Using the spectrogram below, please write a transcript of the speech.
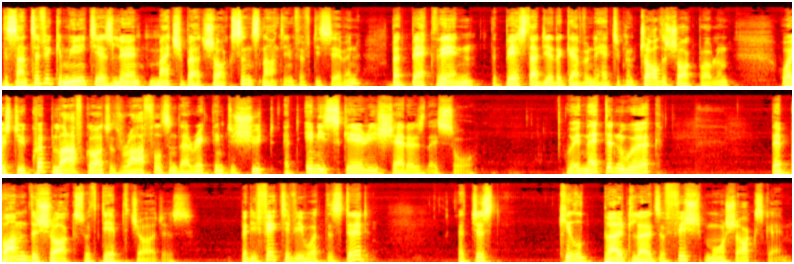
The scientific community has learned much about sharks since 1957, but back then, the best idea the government had to control the shark problem was to equip lifeguards with rifles and direct them to shoot at any scary shadows they saw. When that didn't work, they bombed the sharks with depth charges. But effectively, what this did, it just killed boatloads of fish, more sharks came.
